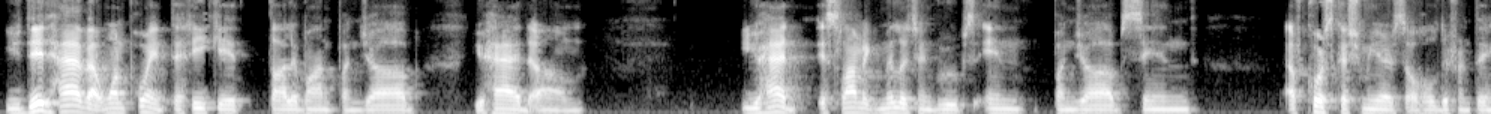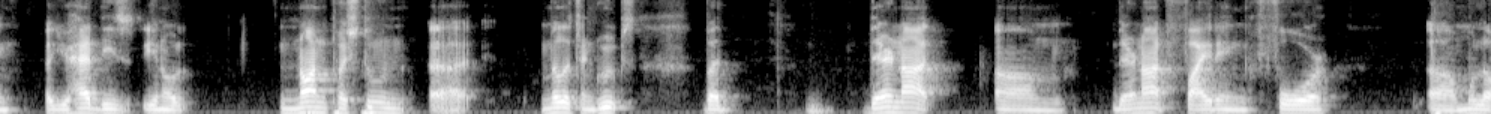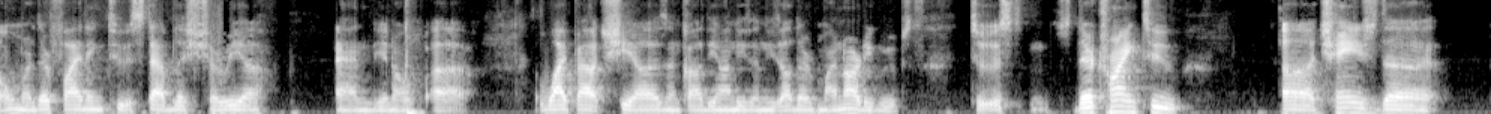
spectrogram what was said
You did have at one point Tehrik Taliban Punjab. You had um, you had Islamic militant groups in Punjab, Sindh, of course, Kashmir is a whole different thing. You had these, you know, non-Pashtun uh, militant groups, but they're not um, they're not fighting for uh, Mullah Omar. They're fighting to establish Sharia and you know uh, wipe out Shias and Qadianis and these other minority groups. To they're trying to uh, change the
